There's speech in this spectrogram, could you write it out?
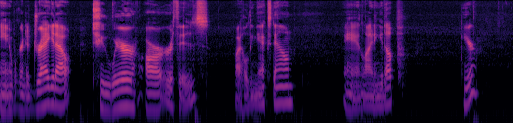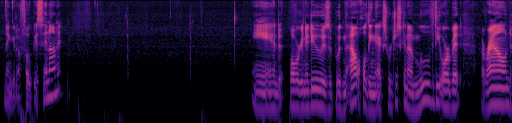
and we're going to drag it out to where our Earth is by holding the X down and lining it up here. Then going to focus in on it. And what we're going to do is without holding the X, we're just going to move the orbit around.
